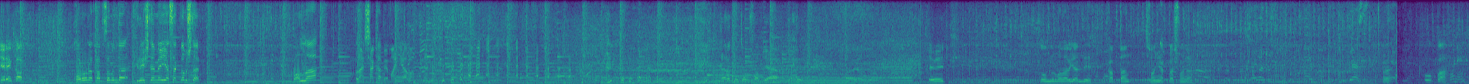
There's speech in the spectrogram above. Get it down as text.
Ceren kalk. Korona kapsamında güneşlenmeyi yasaklamışlar. Vallahi Ulan şaka be manyağa bak inanıyorum. Karat çok saf ya. Hay Allah. Evet. Dondurmalar geldi. Kaptan son yaklaşmada. Evet. Hoppa. O ne?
